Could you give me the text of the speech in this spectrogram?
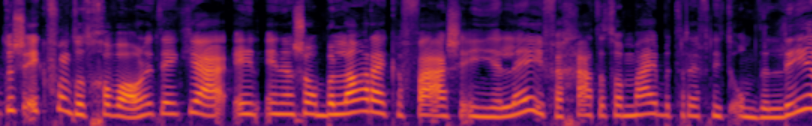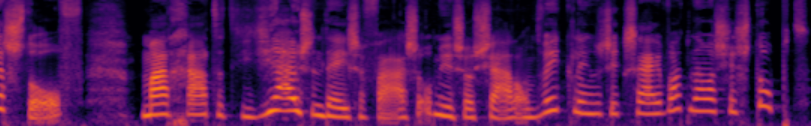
dus ik vond het gewoon, ik denk ja, in, in zo'n belangrijke fase in je leven gaat het wat mij betreft niet om de leerstof, maar gaat het juist in deze fase om je sociale ontwikkeling. Dus ik zei, wat nou als je stopt?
